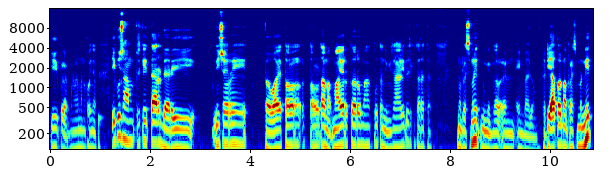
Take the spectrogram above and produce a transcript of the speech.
Iya iku lah pengalaman konyol. Iku sampai sekitar dari ini sore bawah tol tol tambak mayor ke rumahku Tanjung Sari itu sekitar ada 15 menit mungkin kalau yang Embalong jadi aku 15 menit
